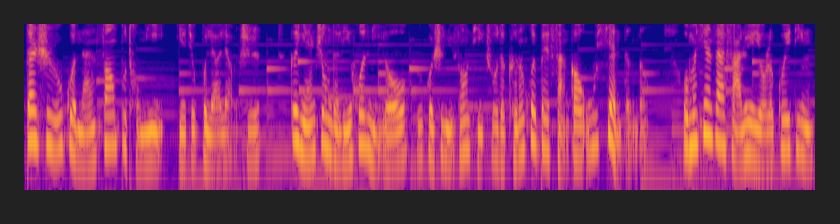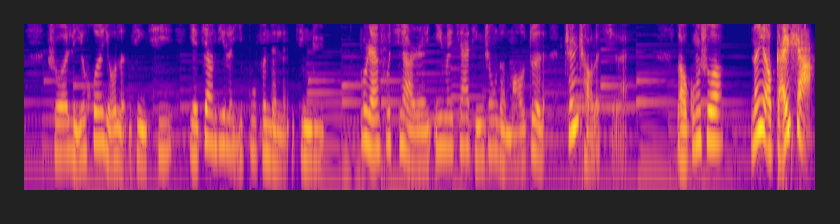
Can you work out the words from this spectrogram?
但是如果男方不同意，也就不了了之。更严重的离婚理由，如果是女方提出的，可能会被反告诬陷等等。我们现在法律有了规定，说离婚有冷静期，也降低了一部分的冷静率。不然夫妻二人因为家庭中的矛盾争吵了起来，老公说：“恁要干啥？”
